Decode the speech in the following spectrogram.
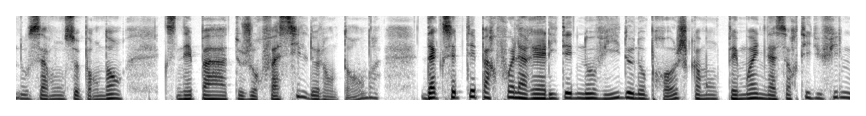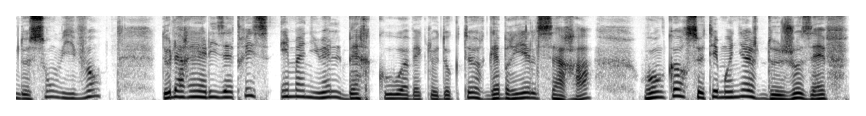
Nous savons cependant que ce n'est pas toujours facile de l'entendre, d'accepter parfois la réalité de nos vies, de nos proches, comme en témoigne la sortie du film de son vivant de la réalisatrice Emmanuelle Berco avec le docteur Gabriel Sarah, ou encore ce témoignage de Joseph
